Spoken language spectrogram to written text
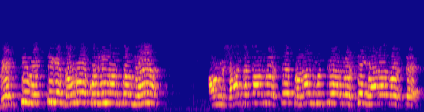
ವ್ಯಕ್ತಿ ವ್ಯಕ್ತಿಗೆ ಗೌರವ ಕೊಡ್ಲಿಲ್ಲ ಅಂತಂದ್ರೆ ಅವರು ಶಾಸಕ ಆದ್ರೂ ಅಷ್ಟೇ, ಪ್ರಧಾನಮಂತ್ರಿ ಆದ್ರೂ ಅಷ್ಟೇ, ಯಾರಾದ್ರೂ ಅಷ್ಟೇ.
